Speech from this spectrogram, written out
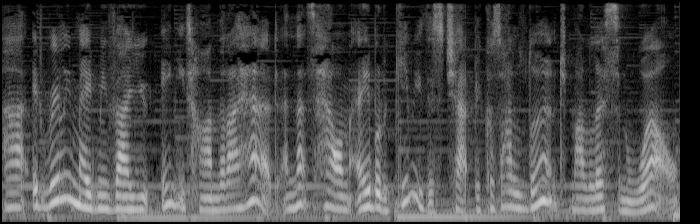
uh, it really made me value any time that I had. And that's how I'm able to give you this chat because I learnt my lesson well.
